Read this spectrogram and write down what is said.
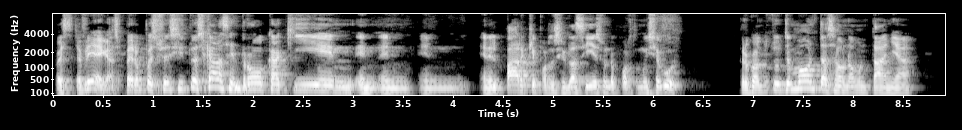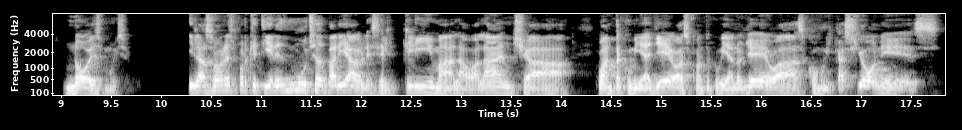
pues te friegas. Pero pues si tú escalas en roca aquí en, en, en, en, el parque, por decirlo así, es un deporte muy seguro. Pero cuando tú te montas a una montaña, no es muy seguro. Y la razón es porque tienes muchas variables, el clima, la avalancha, cuánta comida llevas, cuánta comida no llevas, comunicaciones,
